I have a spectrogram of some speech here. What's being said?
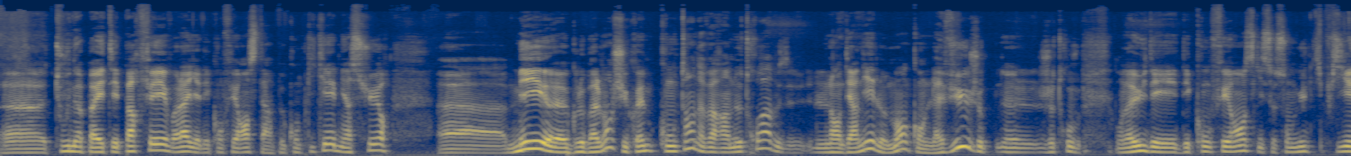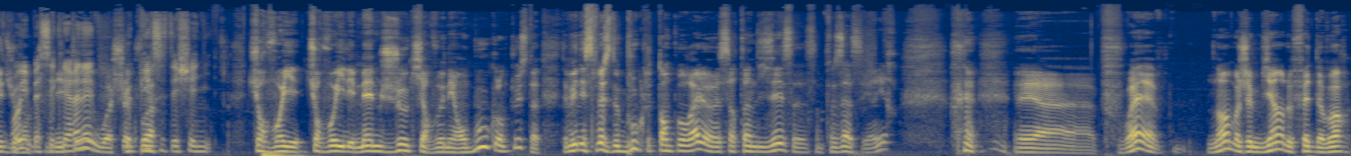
euh, tout n'a pas été parfait. Voilà, il y a des conférences, c'était un peu compliqué, bien sûr. Euh, mais euh, globalement, je suis quand même content d'avoir un E3. L'an dernier, le manque, on l'a vu, je, euh, je, trouve. On a eu des, des, conférences qui se sont multipliées durant oui, bah tout l'été, où à chaque le pire, fois, c'était chez tu revoyais, tu revoyais les mêmes jeux qui revenaient en boucle. En plus, t'avais une espèce de boucle temporelle. Certains disaient, ça, ça me faisait assez rire. Et pff, ouais, non, moi j'aime bien le fait d'avoir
